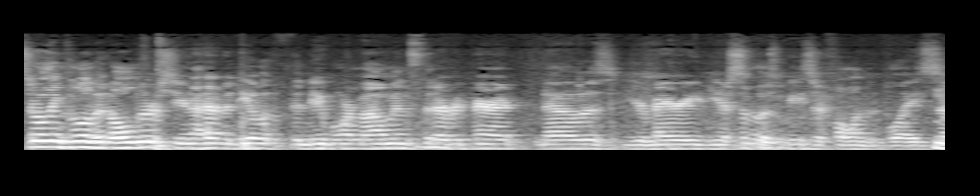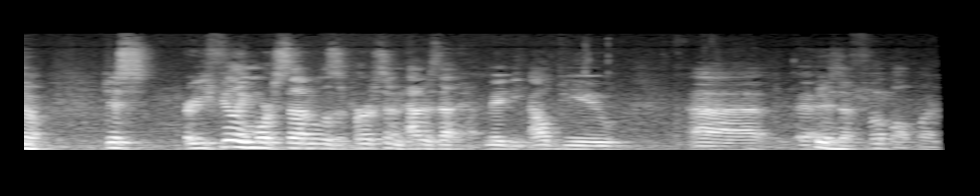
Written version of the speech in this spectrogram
Sterling's a little bit older, so you're not having to deal with the newborn moments that every parent knows. You're married, you know, some of those pieces are falling into place. So, just are you feeling more settled as a person? And how does that maybe help you uh, as a football player?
